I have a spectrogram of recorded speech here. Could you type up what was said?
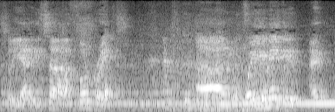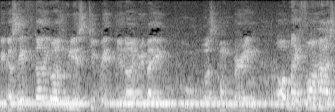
So yeah, it's a fundraise. And I made it? I, because I thought it was really stupid. You know, everybody who was comparing, oh, my phone has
